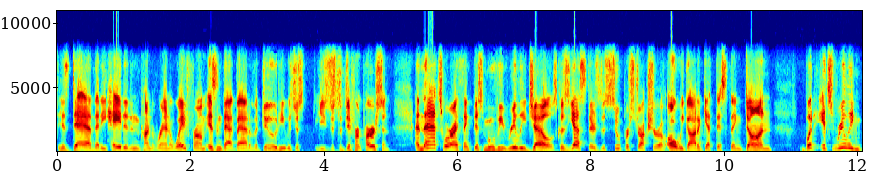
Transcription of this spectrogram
his dad that he hated and kind of ran away from isn't that bad of a dude. He was just he's just a different person. And that's where I think this movie really gels. Because yes, there's the superstructure of oh we got to get this thing done, but it's really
